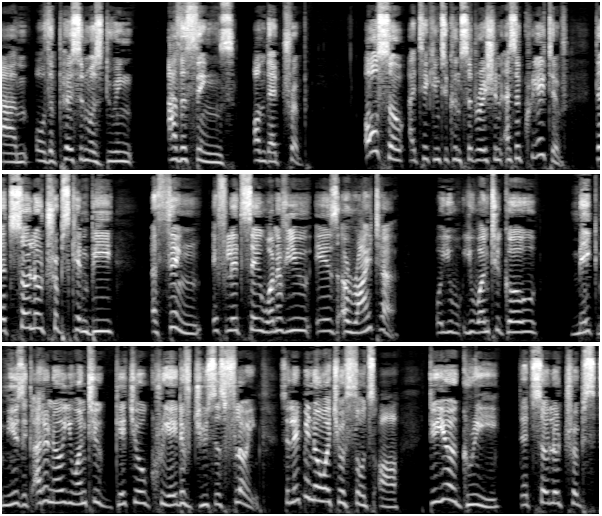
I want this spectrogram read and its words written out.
um, or the person was doing other things on that trip. Also, I take into consideration as a creative that solo trips can be a thing if, let's say, one of you is a writer or you, you want to go make music. I don't know. You want to get your creative juices flowing. So let me know what your thoughts are. Do you agree that solo trips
